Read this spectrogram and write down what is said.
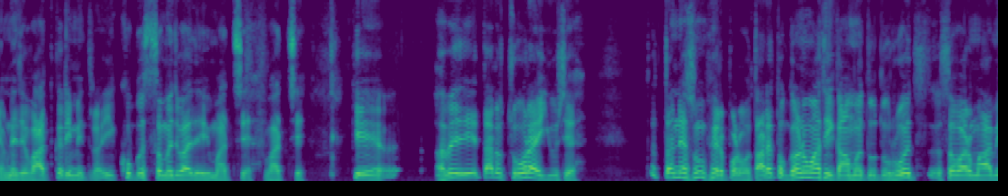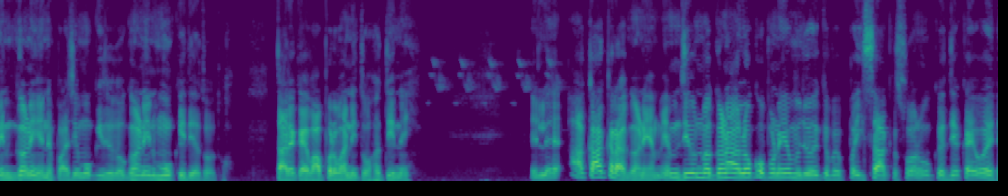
એમણે જે વાત કરી મિત્ર, એ ખૂબ જ સમજવા જેવી વાત છે વાત છે કે હવે એ તારું ચોરાઈ ગયું છે. તને શું ફેર પડવો? તારે તો ગણવાથી કામ હતું, તું રોજ સવારમાં આવીને ગણી અને પાછી મૂકી દેતો, ગણીને મૂકી દેતો હતો તારે કાંઈ વાપરવાની તો હતી નહીં. એટલે આ કાકરા ગણે એમ. એમ જીવનમાં ઘણા લોકો પણ એમ જોઈએ કે ભાઈ પૈસા કે સોનું કે જે કાંઈ હોય,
